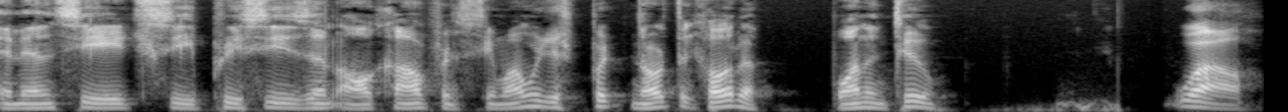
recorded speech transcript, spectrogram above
an NCHC preseason All Conference team? Why don't we just put North Dakota one and two? well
